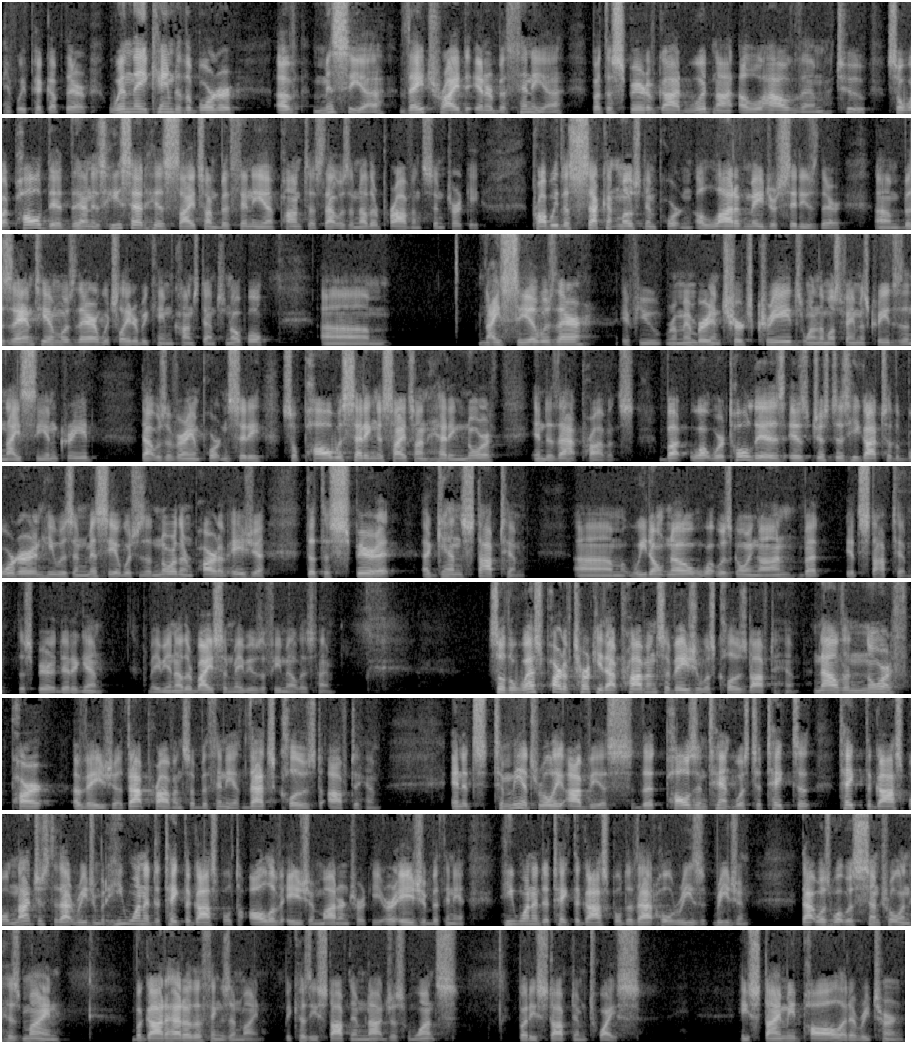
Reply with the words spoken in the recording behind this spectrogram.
if we pick up there. When they came to the border of Mysia, they tried to enter Bithynia, but the Spirit of God would not allow them to. So, what Paul did then is he set his sights on Bithynia Pontus. That was another province in Turkey. Probably the second most important. A lot of major cities there. Um, Byzantium was there, which later became Constantinople. Um, Nicaea was there. If you remember in church creeds, one of the most famous creeds is the Nicene Creed. That was a very important city. So Paul was setting his sights on heading north into that province. But what we're told is, is just as he got to the border and he was in Mysia, which is the northern part of Asia, that the Spirit again stopped him. Um, we don't know what was going on, but it stopped him. The Spirit did again. Maybe another bison. Maybe it was a female this time. So the west part of Turkey, that province of Asia, was closed off to him. Now the north part of Asia, that province of Bithynia, that's closed off to him. And it's to me, it's really obvious that Paul's intent was to take to take the gospel not just to that region, but he wanted to take the gospel to all of Asia, modern Turkey, or Asia Bithynia. He wanted to take the gospel to that whole region. That was what was central in his mind. But God had other things in mind because he stopped him not just once, but he stopped him twice. He stymied Paul at every turn.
